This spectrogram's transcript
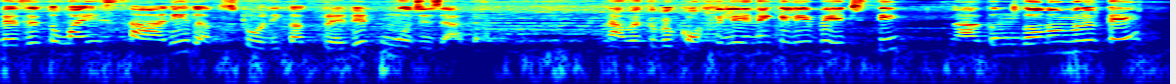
वैसे तुम्हारी सारी लव स्टोरी का क्रेडिट मुझे जाता है ना मैं तुम्हें कॉफ़ी लेने के लिए भेजती ना तुम दोनों मिलते।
